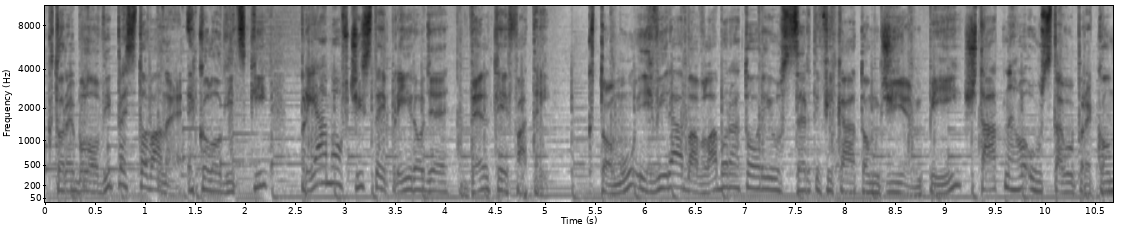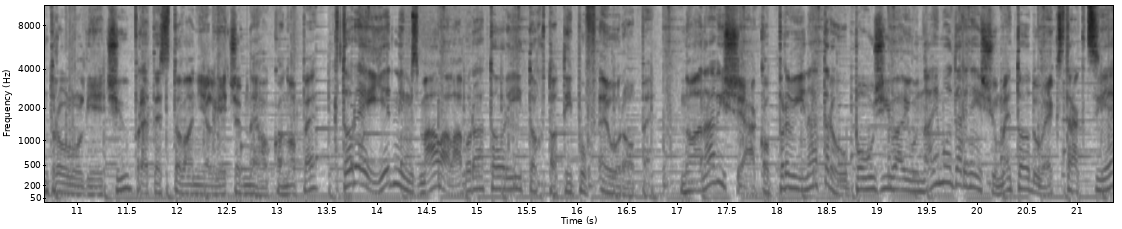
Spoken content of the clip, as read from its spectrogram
ktoré bolo vypestované ekologicky priamo v čistej prírode Veľkej Fatry. K tomu ich vyrába v laboratóriu s certifikátom GMP štátneho ústavu pre kontrolu liečiv pre testovanie liečebného konope, ktoré je jedným z mála laboratórií tohto typu v Európe. No a navyše ako prvý na trhu používajú najmodernejšiu metódu extrakcie,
